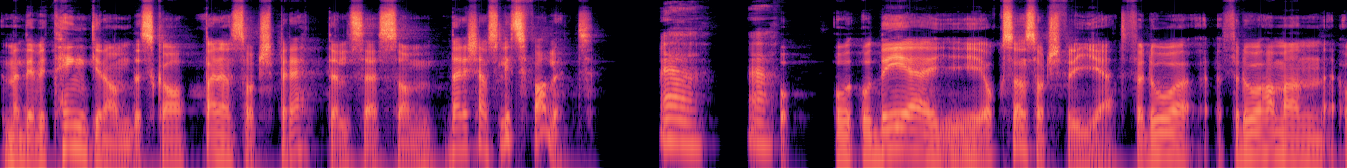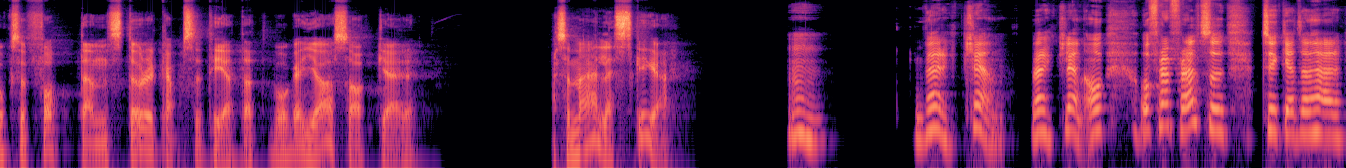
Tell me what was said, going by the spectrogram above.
men, det vi tänker om det skapar en sorts berättelse som, där det känns livsfarligt. Ja, ja. Och, och, och, det är också en sorts frihet. För då, för då har man också fått en större kapacitet att våga göra saker som är läskiga. Mm. Verkligen. verkligen. Och, och framförallt så tycker jag att den här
